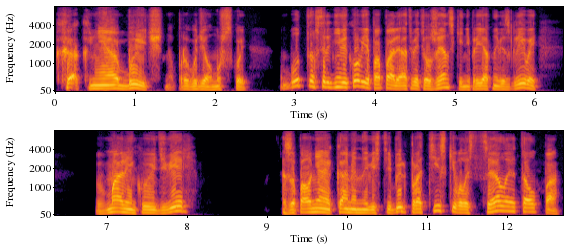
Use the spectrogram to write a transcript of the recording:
«Как необычно!» — прогудел мужской. «Будто в Средневековье попали», — ответил женский, неприятно визгливый. В маленькую дверь Заполняя каменный вестибюль, протискивалась целая толпа.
